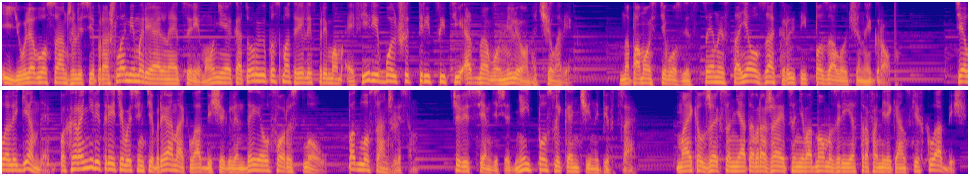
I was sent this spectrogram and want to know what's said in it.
июля в Лос-Анджелесе прошла мемориальная церемония, которую посмотрели в прямом эфире больше 31 миллиона человек. На помосте возле сцены стоял закрытый позолоченный гроб. Тело легенды похоронили 3 сентября на кладбище Глендейл Форест Лоу, под Лос-Анджелесом, через 70 дней после кончины певца. Майкл Джексон не отображается ни в одном из реестров американских кладбищ,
